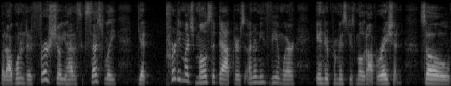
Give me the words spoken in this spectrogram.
but I wanted to first show you how to successfully get pretty much most adapters underneath VMware into promiscuous mode operation. So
